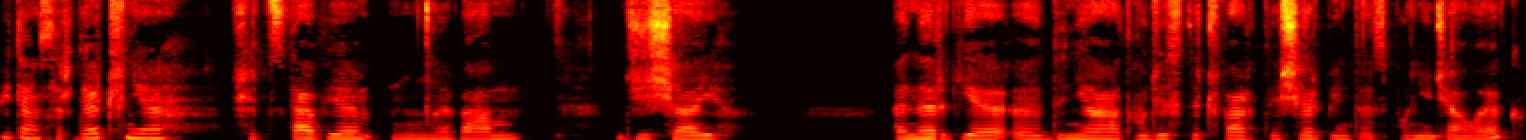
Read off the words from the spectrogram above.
Witam serdecznie. Przedstawię mm, Wam dzisiaj energię y, dnia 24 sierpień, to jest poniedziałek.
